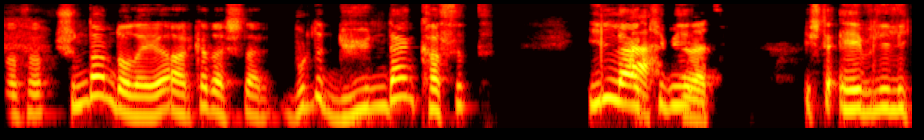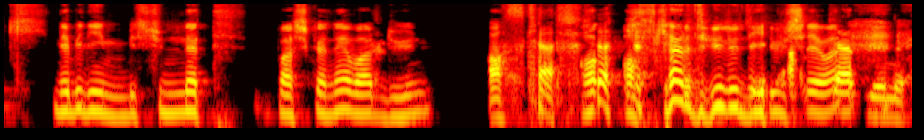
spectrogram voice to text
Hı-hı. Şundan dolayı arkadaşlar burada düğünden kasıt illaki ha, bir evet. işte evlilik ne bileyim bir sünnet başka ne var düğün Asker. A- asker düğünü diye bir şey var. asker düğünü.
